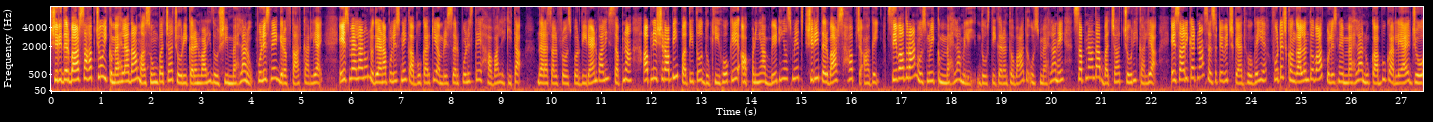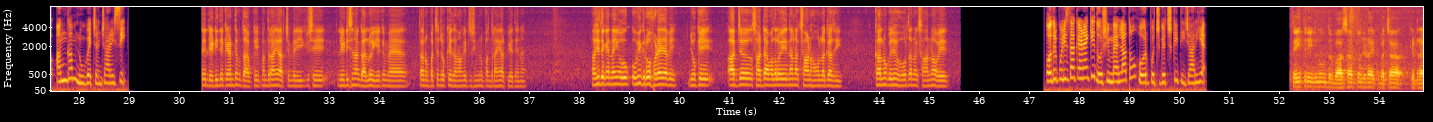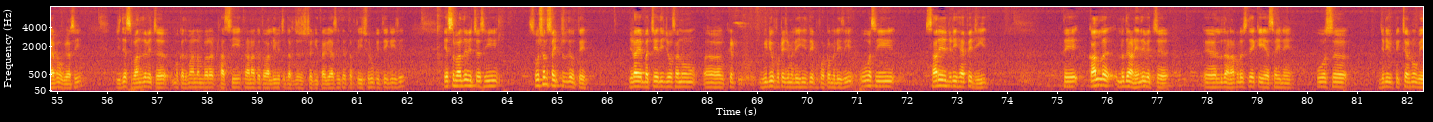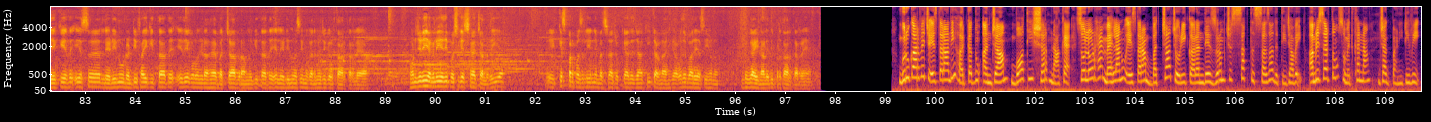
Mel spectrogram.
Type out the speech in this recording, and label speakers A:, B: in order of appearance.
A: ਸ਼੍ਰੀ ਦਰਬਾਰ ਸਾਹਿਬ ਚੋਂ ਇੱਕ ਮਹਿਲਾ ਦਾ ਮਾਸੂਮ ਬੱਚਾ ਚੋਰੀ ਕਰਨ ਵਾਲੀ ਦੋਸ਼ੀ ਮਹਿਲਾ ਨੂੰ ਪੁਲਿਸ ਨੇ ਗ੍ਰਿਫਤਾਰ ਕਰ ਲਿਆ ਹੈ। ਇਸ ਮਹਿਲਾ ਨੂੰ ਲੁਧਿਆਣਾ ਪੁਲਿਸ ਨੇ ਕਾਬੂ ਕਰਕੇ ਅੰਮ੍ਰਿਤਸਰ ਪੁਲਿਸ ਦੇ ਹਵਾਲੇ ਕੀਤਾ। ਦਰਅਸਲ ਫਿਰੋਜ਼ਪੁਰ ਦੀ ਰਹਿਣ ਵਾਲੀ ਸਪਨਾ ਆਪਣੇ ਸ਼ਰਾਬੀ ਪਤੀ ਤੋਂ ਦੁਖੀ ਹੋ ਕੇ ਆਪਣੀਆਂ ਬੇਟੀਆਂ ਸਮੇਤ ਸ਼੍ਰੀ ਦਰਬਾਰ ਸਾਹਿਬ 'ਚ ਆ ਗਈ। ਸੇਵਾ ਦੌਰਾਨ ਉਸ ਨੂੰ ਇੱਕ ਮਹਿਲਾ ਮਿਲੀ। ਦੋਸਤੀ ਕਰਨ ਤੋਂ ਬਾਅਦ ਉਸ ਮਹਿਲਾ ਨੇ ਸਪਨਾ ਦਾ ਬੱਚਾ ਚੋਰੀ ਕਰ ਲਿਆ। ਇਹ ਸਾਰੀ ਘਟਨਾ ਸੀਸੀਟੀਵੀ ਵਿੱਚ ਕੈਦ ਹੋ ਗਈ ਹੈ। ਫੁਟੇਜ ਖੰਗਾਲਣ ਤੋਂ ਬਾਅਦ ਪੁਲਿਸ ਨੇ ਮਹਿਲਾ ਨੂੰ ਕਾਬੂ ਕਰ ਲਿਆ ਹੈ, ਜੋ ਅੰਗਮ ਨੂੰ ਵੇਚਣ ਜਾ ਰਹੀ ਸੀ।
B: ਤੇ ਲੇਡੀ ਦੇ ਕਹਿਣ ਦੇ ਮੁਤਾਬਕ ਹੀ 15000 ਚ ਮੇਰੀ ਕਿਸੇ ਲੇਡੀਜ਼ ਨਾਲ ਗੱਲ ਹੋਈ ਹੈ ਕਿ ਮੈਂ ਤੁਹਾਨੂੰ ਬੱਚਾ ਚੁੱਕ ਕੇ ਦੇਵਾਂਗੇ ਤੁਸੀਂ ਮੈਨੂੰ 15000 ਰੁਪਏ ਦੇਣਾ। ਅਸੀਂ ਤਾਂ ਕਹਿੰਦੇ ਨਹੀਂ ਉਹ ਉਹ ਵੀ ਗਰੋਹ ਫੜਿਆ ਜਾਵੇ ਜੋ ਕਿ ਅੱਜ ਸਾਡਾ ਮਤਲਬ ਇਹਨਾਂ ਨੁਕਸਾਨ ਹੋਣ ਲੱਗਾ ਸੀ। ਕੱਲ ਨੂੰ ਕਿਸੇ ਹੋਰ ਦਾ ਨੁਕਸਾਨ ਨਾ ਹੋਵੇ।
A: ਉਧਰ ਪੁਲਿਸ ਦਾ ਕਹਿਣਾ ਹੈ ਕਿ ਦੋਸ਼ੀ ਮਹਿਲਾ ਤੋਂ ਹੋਰ ਪੁੱਛਗਿੱਛ ਕੀਤੀ ਜਾ ਰਹੀ ਹੈ।
C: 23 ਤਰੀਕ ਨੂੰ ਦਰਬਾਰ ਸਾਹਿਬ ਤੋਂ ਜਿਹੜਾ ਇੱਕ ਬੱਚਾ ਕਿਡਨੈਪ ਹੋ ਗਿਆ ਸੀ ਜਿਹਦੇ ਸਬੰਧ ਦੇ ਵਿੱਚ ਮੁਕੱਦਮਾ ਨੰਬਰ 88 ਥਾਣਾ ਕੋਤਵਾਲੀ ਵਿੱਚ ਦਰਜ ਰਜਿਸਟਰ ਕੀਤਾ ਗਿਆ ਸੀ ਤੇ ਤਫਤੀਸ਼ ਸ਼ੁਰੂ ਕੀਤੀ ਗਈ ਸੀ। ਇਸ ਸਬੰਧ ਦੇ ਵਿੱਚ ਅਸੀਂ ਸੋਸ਼ਲ ਸਾਈਟਰ ਦੇ ਉੱਤੇ ਜਿਹੜਾ ਇਹ ਬੱਚੇ ਦੀ ਜੋ ਸਾਨੂੰ ਵੀਡੀਓ ਫੁਟੇਜ ਮਿਲੀ ਸੀ ਤੇ ਇੱਕ ਫੋਟੋ ਮਿਲੀ ਸੀ, ਉਹ ਅਸੀਂ ਸਾਰੇ ਜਿਹੜੀ ਹੈ ਭੇਜੀ। ਤੇ ਕੱਲ ਲੁਧਿਆਣੇ ਦੇ ਵਿੱਚ ਲੁਧਿਆਣਾ ਪੁਲਿਸ ਦੇ ਕੇਐਸਆਈ ਨੇ ਉਸ ਜਿਹੜੀ ਪਿਕਚਰ ਨੂੰ ਵੇਖ ਕੇ ਤੇ ਇਸ ਲੇਡੀ ਨੂੰ ਆਇਡੈਂਟੀਫਾਈ ਕੀਤਾ ਤੇ ਇਹਦੇ ਕੋਲੋਂ ਜਿਹੜਾ ਹੈ ਬੱਚਾ ਬਰਾਮਦ ਕੀਤਾ ਤੇ ਇਹ ਲੇਡੀ ਨੂੰ ਅਸੀਂ ਮੁਕੱਦਮੇ 'ਚ ਗ੍ਰਿਫਤਾਰ ਕਰ ਲਿਆ। ਹੁਣ ਜਿਹੜੀ ਅਗਲੀ ਇਹਦੀ ਪੁੱਛਗਿੱਛ ਹੈ ਚੱਲ ਰਹੀ ਆ ਇਹ ਕਿਸ ਪਰਪਸ ਲਈ ਇਹਨੇ ਬੱਚਾ ਚੁੱਕਿਆ ਤੇ ਜਾਂ ਕੀ ਕਰਨਾ ਹੈਗਾ ਉਹਦੇ ਬਾਰੇ ਅਸੀਂ ਹੁਣ ਡੂੰਘਾਈ ਨਾਲ ਇਹਦੀ ਪੜਤਾਲ ਕਰ ਰਹੇ ਹਾਂ।
A: ਗੁਰੂ ਘਰ ਵਿੱਚ ਇਸ ਤਰ੍ਹਾਂ ਦੀ ਹਰਕਤ ਨੂੰ ਅੰਜਾਮ ਬਹੁਤ ਹੀ ਸ਼ਰਮਨਾਕ ਹੈ। ਸੋ ਲੋੜ ਹੈ ਮਹਿਲਾ ਨੂੰ ਇਸ ਤਰ੍ਹਾਂ ਬੱਚਾ ਚੋਰੀ ਕਰਨ ਦੇ ਜੁਰਮ 'ਚ ਸਖਤ ਸਜ਼ਾ ਦਿੱਤੀ ਜਾਵੇ। ਅੰਮ੍ਰਿਤਸਰ ਤੋਂ ਸੁਮਿਤ ਖੰਨਾ, ਜਗਬਾਣੀ ਟੀਵੀ।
